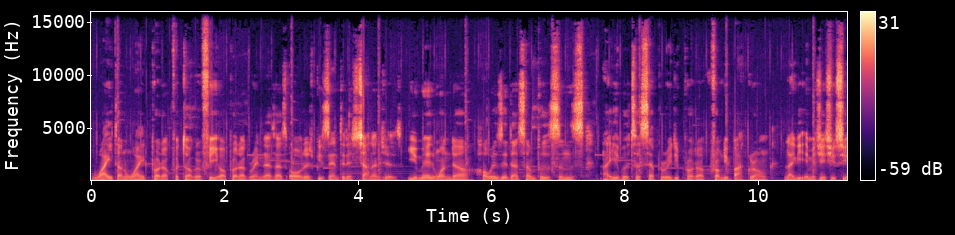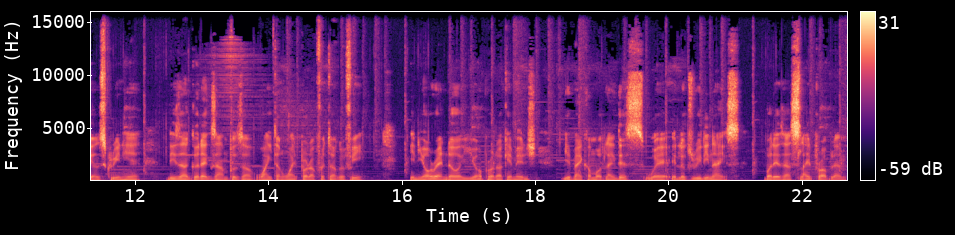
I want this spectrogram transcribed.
White on white product photography or product renders has always presented its challenges. You may wonder how is it that some persons are able to separate the product from the background like the images you see on screen here. These are good examples of white on white product photography. In your render or your product image, it might come out like this where it looks really nice but there's a slight problem.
